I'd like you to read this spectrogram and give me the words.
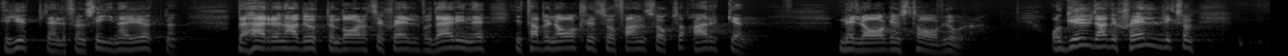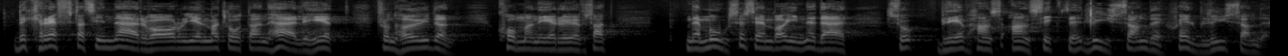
Egypten eller från Sina i öknen. där Herren hade uppenbarat sig själv. Och där inne i tabernaklet så fanns också arken med lagens tavlor. Och Gud hade själv liksom bekräftat sin närvaro genom att låta en härlighet från höjden komma ner över. Så att när Moses sen var inne där så blev hans ansikte lysande, självlysande.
